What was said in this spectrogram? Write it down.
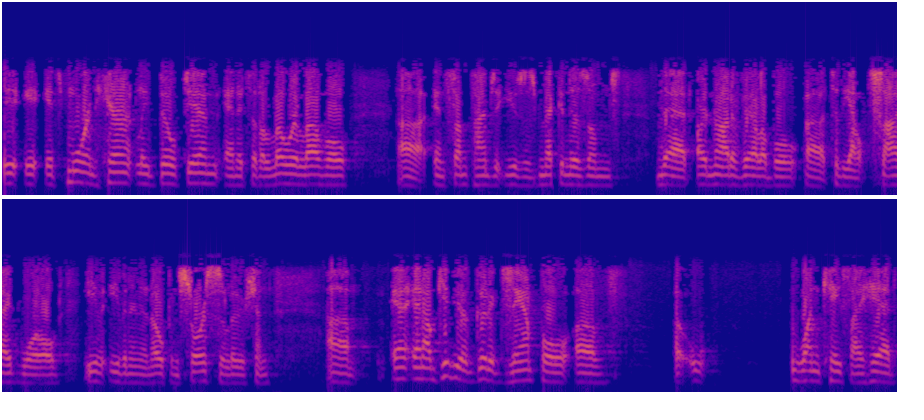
it, it's more inherently built in and it's at a lower level uh, and sometimes it uses mechanisms that are not available uh, to the outside world, even, even in an open source solution. Um, and, and, I'll give you a good example of uh, one case I had.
